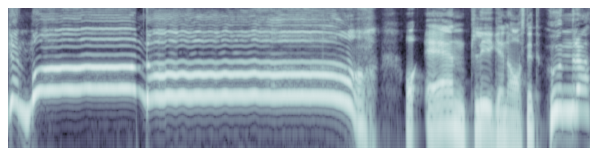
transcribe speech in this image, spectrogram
Äntligen måndag! Och äntligen avsnitt 100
